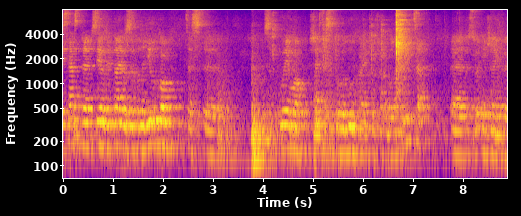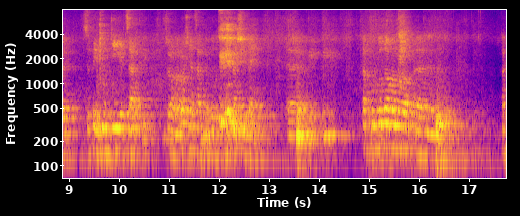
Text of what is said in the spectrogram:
І сестри, всі вас вітаю з понеділком. Це е, ми святкуємо шестя Святого Духа. Якщо вчора була трійця, е, то сьогодні вже якби Святий Дух діє в церкві. Вчора народження церкви було сьогодні перший день. Е, Так побудовано, так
